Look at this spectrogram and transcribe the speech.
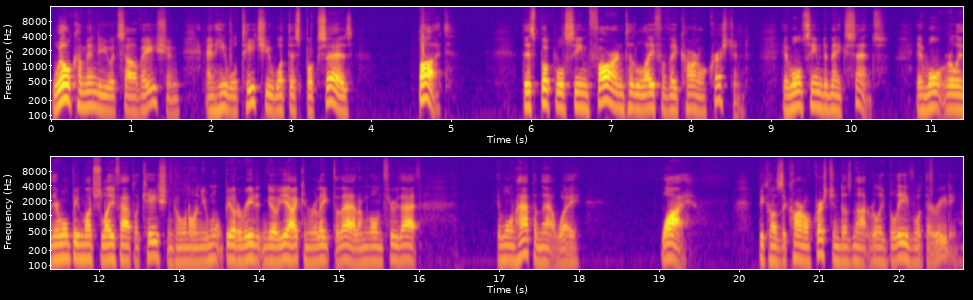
will come into you at salvation, and He will teach you what this book says. But this book will seem foreign to the life of a carnal Christian. It won't seem to make sense it won't really, there won't be much life application going on. You won't be able to read it and go, yeah, I can relate to that. I'm going through that. It won't happen that way. Why? because the carnal Christian does not really believe what they're reading.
